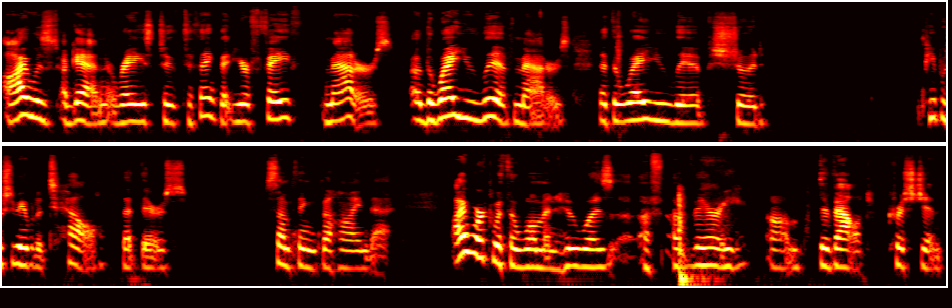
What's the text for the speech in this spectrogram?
I was, again, raised to, to think that your faith matters, uh, the way you live matters, that the way you live should people should be able to tell that there's something behind that. I worked with a woman who was a, a very um, devout Christian,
